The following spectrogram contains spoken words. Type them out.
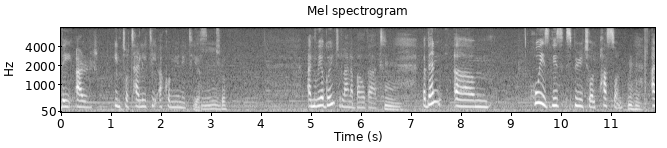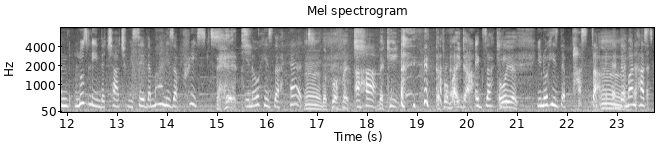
they are in totality a community. Yes. True. And we are going to learn about that. But then, um, who is this spiritual person? And loosely in the church, we say the man is a priest. The head. You know, he's the head. Uh, the prophet. Aha. The king. the provider. Exactly. Oh, yes. You know, he's the pastor. And the man has, to,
